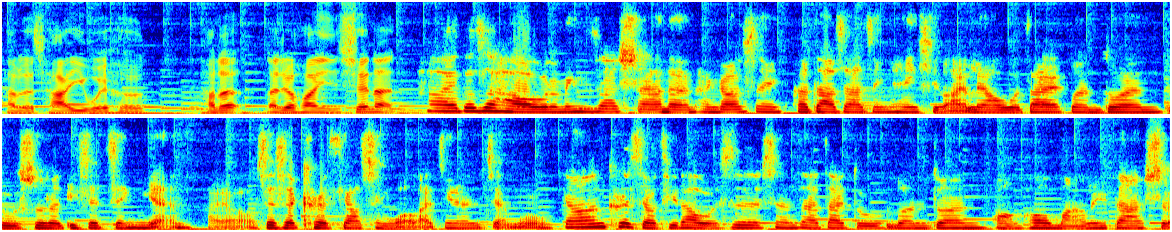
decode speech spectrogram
他们的差异为何。好的，那就欢迎 Shannon。嗨，大家好，我的名字叫 Shannon，很高兴和大家今天一起来聊我在伦敦读书的一些经验，还有谢谢 Chris 邀请我来今天的节目。刚刚 Chris 有提到我是现在在读伦敦皇后玛丽大学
